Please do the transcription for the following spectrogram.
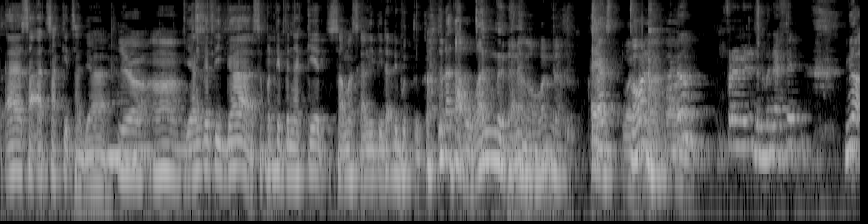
eh, saat sakit saja. ya ah Yang ketiga seperti penyakit sama sekali tidak dibutuhkan. Itu udah kawan tuh dah. kawan dah Eh, Eh, kawan ah ada friend with the benefit. enggak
